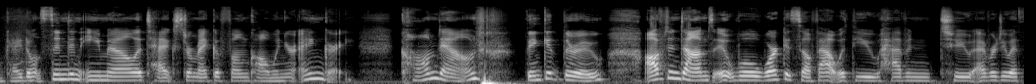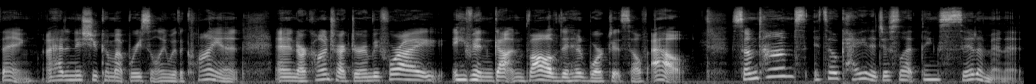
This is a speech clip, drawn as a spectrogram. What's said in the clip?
Okay, don't send an email, a text, or make a phone call when you're angry. Calm down, think it through. Oftentimes, it will work itself out with you having to ever do a thing. I had an issue come up recently with a client and our contractor, and before I even got involved, it had worked itself out. Sometimes it's okay to just let things sit a minute.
